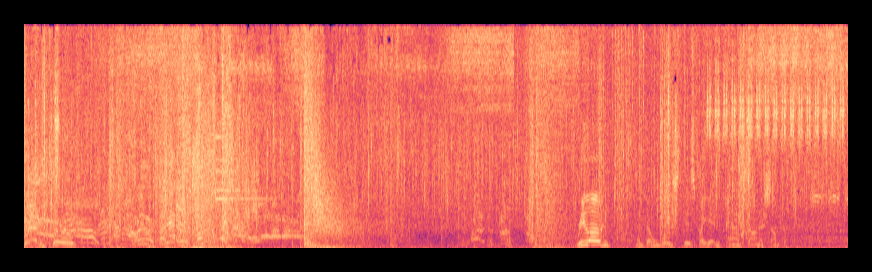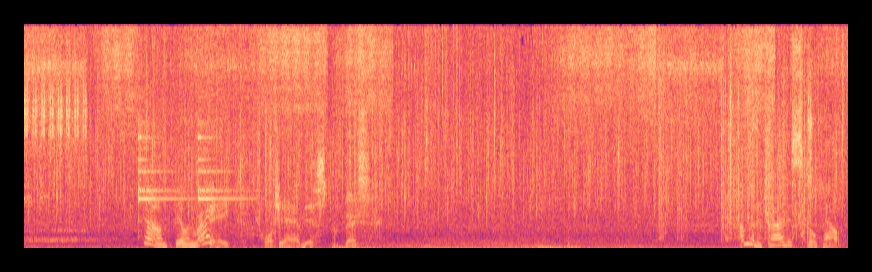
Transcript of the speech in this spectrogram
Grabbing pills. Reloading. Now don't waste this by getting pounced on or something. Now I'm feeling right. Hey, I want you to have this. Oh, thanks. I'm gonna try this scope out.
